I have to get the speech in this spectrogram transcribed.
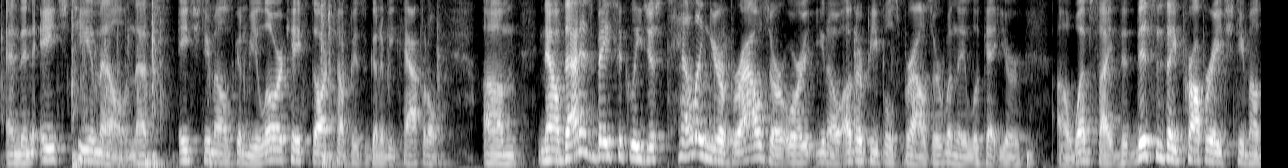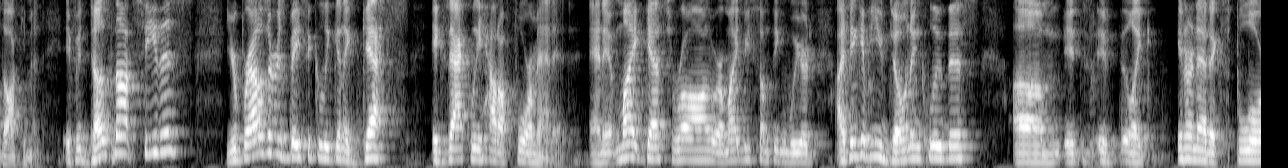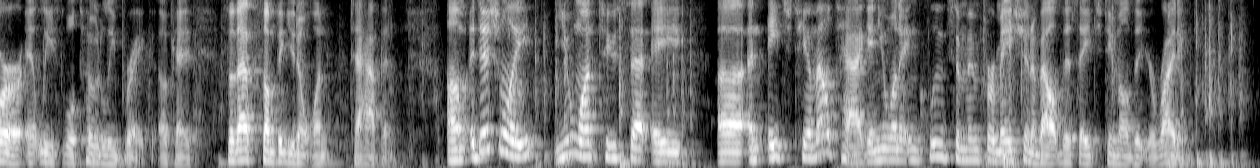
and then HTML. And that's HTML is going to be lowercase, doc type is going to be capital. Um, now that is basically just telling your browser or you know other people's browser when they look at your uh, website that this is a proper HTML document. If it does not see this, your browser is basically going to guess exactly how to format it. And it might guess wrong or it might be something weird. I think if you don't include this, um, it's it, like Internet Explorer at least will totally break. Okay, so that's something you don't want to happen. Um, additionally, you want to set a uh, an HTML tag and you want to include some information about this HTML that you're writing.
